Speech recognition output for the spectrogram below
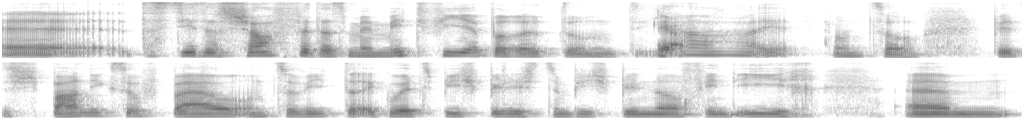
äh, dass die das schaffen, dass man mitfiebert und ja, ja und so. Bei dem Spannungsaufbau und so weiter. Ein gutes Beispiel ist zum Beispiel noch, finde ich, ähm,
